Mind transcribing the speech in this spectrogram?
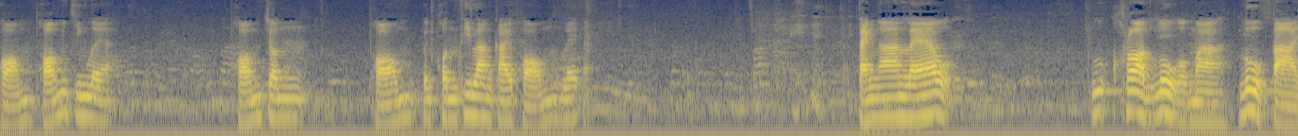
ผอม ผอมจริงๆเลยอะผอมจน ผอมเป็นคนที่ร่างกายผอมเล็กอะแต่งงานแล้วลูกคลอดลูกออกมา ลูกตาย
